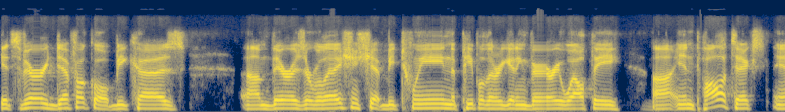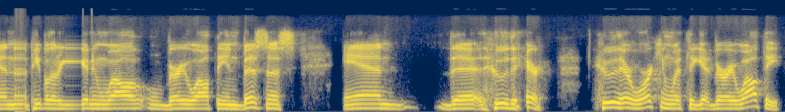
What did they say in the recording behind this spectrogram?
It's very difficult because um, there is a relationship between the people that are getting very wealthy uh, in politics and the people that are getting well, very wealthy in business, and the who they're who they're working with to get very wealthy.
